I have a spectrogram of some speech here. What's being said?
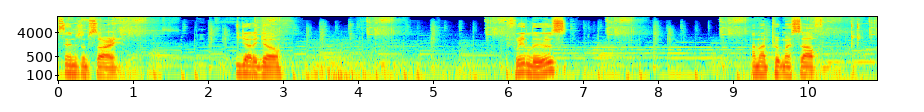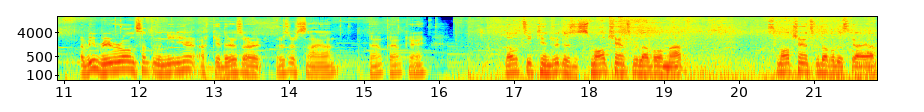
Singed, I'm sorry. You gotta go. If we lose, I might poop myself. Are we rerolling something we need here? Okay, there's our there's our Scion. Okay, okay, okay. Level 2 Kindred. There's a small chance we level him up. Small chance we level this guy up.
